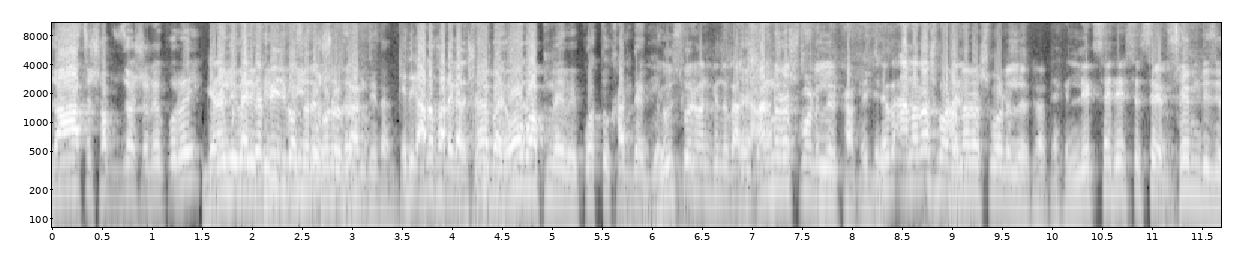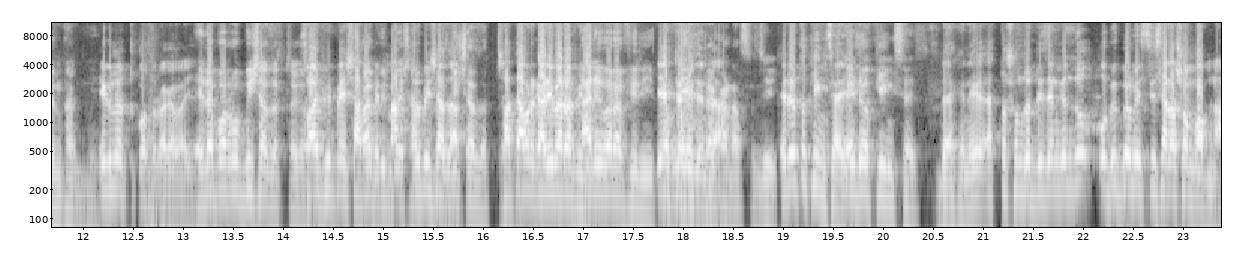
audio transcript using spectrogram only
যা আছে সব যশোরে করে থাকবে 20 বছরের কোনো গ্যারান্টি থাকবে। এদিকে আরও খাটে কালেকশন হ্যাঁ ভাই অভাব নাই ভাই কত খাট দেখবেন হিউজ পরিমাণ কিন্তু কালেকশন আনারস মডেলের খাট এই এটা আনারস মডেল আনারস মডেলের খাট। দেখেন leg side head side same same design থাকবে। এগুলো কত টাকা ভাই? এটা পড়ব বিশ হাজার টাকা। 6 ফিট বাই 7 ছয় ফিট মাত্র ফিট, 20000 20,000 সাথে আবার গাড়ি ভাড়া ফ্রি। গাড়ি ভাড়া ফ্রি। এই একটা ডিজাইন খাট আছে জি। এটা তো কিং সাইজ এটাও কিং সাইজ দেখেন এত সুন্দর ডিজাইন কিন্তু অভিজ্ঞ মিস্ত্রি ছাড়া সম্ভব না।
